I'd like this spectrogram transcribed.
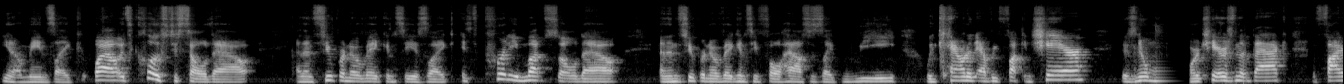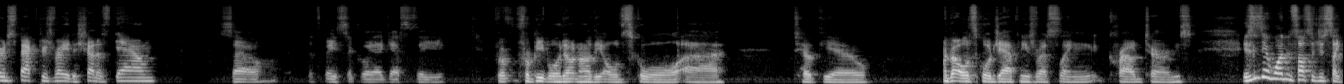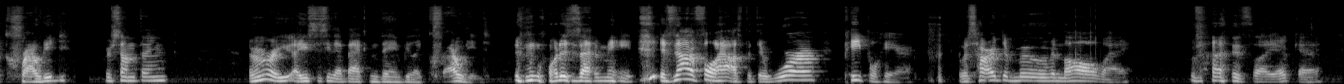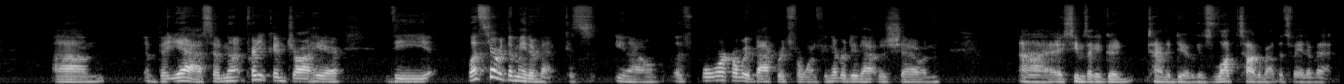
you know, means like well, it's close to sold out and then super no vacancy is like it's pretty much sold out and then super no vacancy full house is like we we counted every fucking chair there's no more chairs in the back the fire inspector's ready to shut us down so that's basically i guess the for, for people who don't know the old school uh tokyo the old school japanese wrestling crowd terms isn't there one that's also just like crowded or something i remember i used to see that back in the day and be like crowded what does that mean? It's not a full house, but there were people here. It was hard to move in the hallway. But it's like okay, um, but yeah, so not pretty good draw here. The let's start with the main event because you know we'll work our way backwards for once. We never do that in the show, and uh, it seems like a good time to do it because there's a lot to talk about this main event.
